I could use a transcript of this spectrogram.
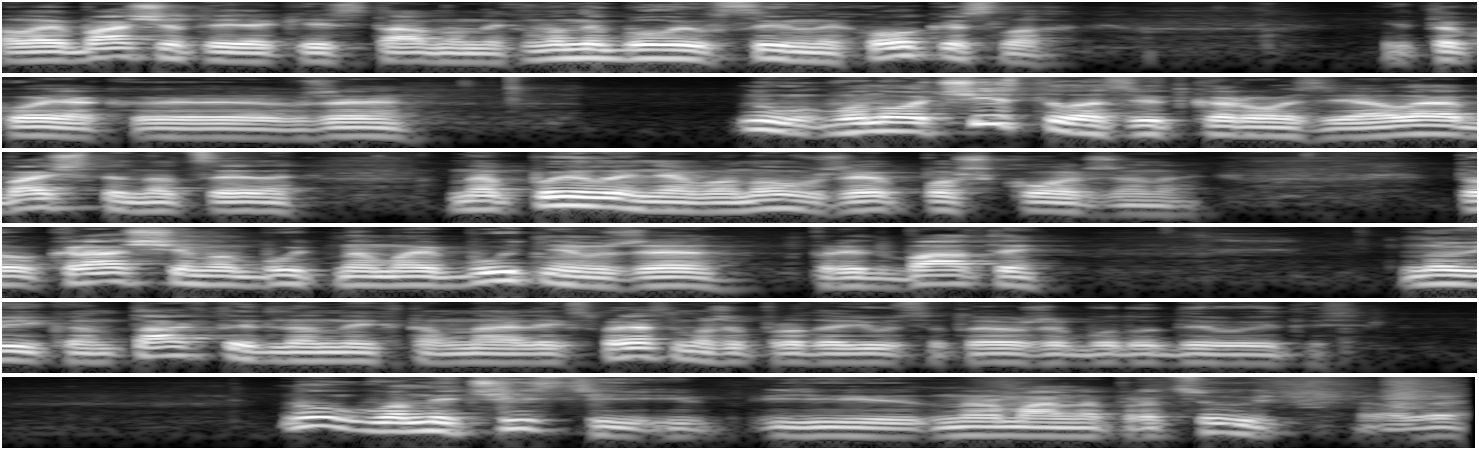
Але бачите, який стан у них. Вони були в сильних окислах. І тако, як е, вже. Ну, воно очистилось від корозії, але бачите, на це напилення воно вже пошкоджене. То краще, мабуть, на майбутнє вже придбати нові контакти для них там на AliExpress може продаються, то я вже буду дивитись. Ну, вони чисті і, і нормально працюють, але.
